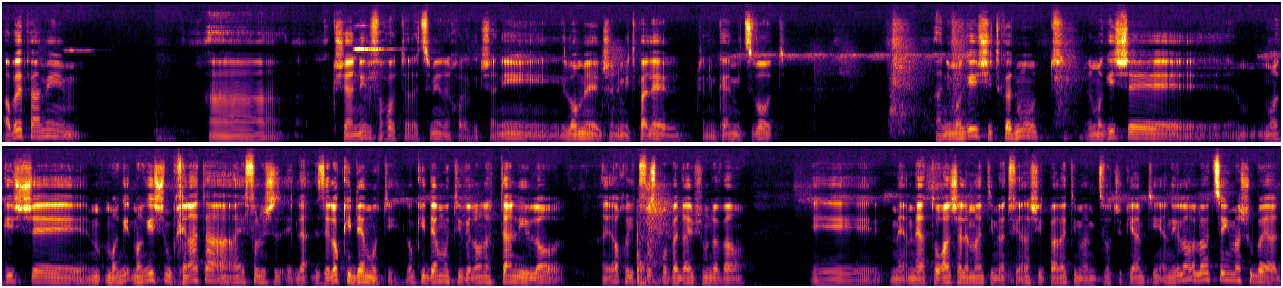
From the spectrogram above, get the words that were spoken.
הרבה פעמים כשאני לפחות על עצמי, אני יכול להגיד, שאני לומד, שאני מתפלל, כשאני מקיים מצוות, אני מרגיש התקדמות, אני מרגיש, מרגיש, מרגיש, מרגיש שמבחינת שזה, זה לא קידם אותי, לא קידם אותי ולא נתן לי, לא, אני לא יכול לתפוס פה בידיים שום דבר. אה, מהתורה שלמדתי, מהתפילה שהתפללתי, מהמצוות שקיימתי, אני לא, לא יוצא עם משהו ביד.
